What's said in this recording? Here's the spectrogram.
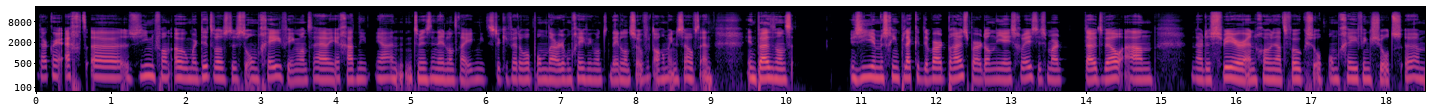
daar kan je echt eh, zien van, oh, maar dit was dus de omgeving. Want hè, je gaat niet, ja, en tenminste in Nederland rijd ik niet een stukje verderop om daar de omgeving, want Nederland is over het algemeen hetzelfde. En in het buitenland zie je misschien plekken waar het bruidspaar dan niet eens geweest is, maar het duidt wel aan naar de sfeer en gewoon naar het focussen op omgevingsshots. Ehm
